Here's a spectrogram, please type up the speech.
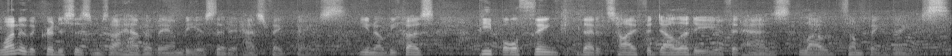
one of the criticisms I have of AMBE is that it has fake bass. You know, because people think that it's high fidelity if it has loud thumping bass.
